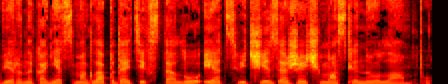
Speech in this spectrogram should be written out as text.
Вера, наконец, смогла подойти к столу и от свечи зажечь масляную лампу.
